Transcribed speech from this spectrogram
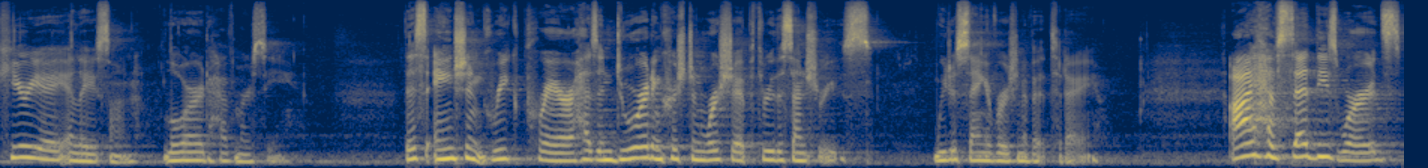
Kyrie eleison, Lord have mercy. This ancient Greek prayer has endured in Christian worship through the centuries. We just sang a version of it today. I have said these words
